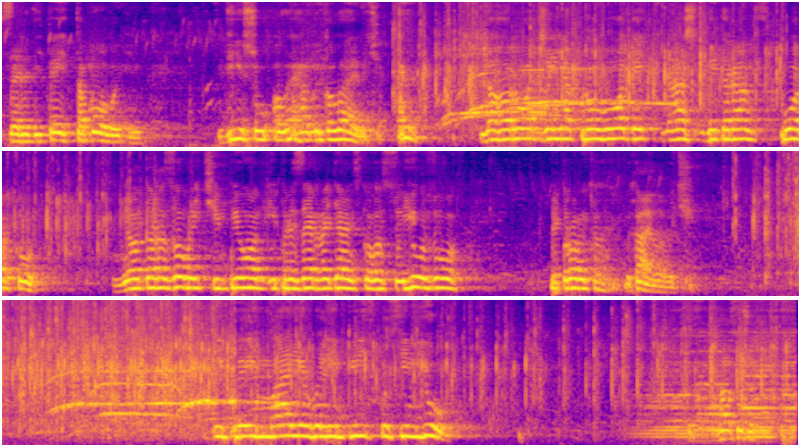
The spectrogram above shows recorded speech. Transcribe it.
серед дітей та молоді. Вішу Олега Миколаєвича. Нагородження проводить наш ветеран спорту, неодноразовий чемпіон і призер Радянського Союзу Петро Михайлович. І приймає в олімпійську сім'ю. Галасочок.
